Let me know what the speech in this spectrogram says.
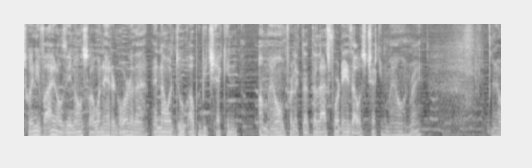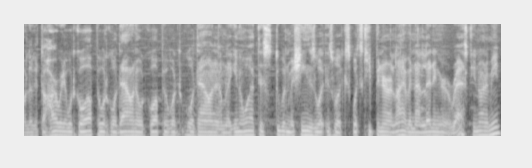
to any vitals, you know. So I went ahead and ordered that, and I would do I would be checking on my own for like the, the last four days. I was checking my own, right? And I would look at the heart rate. It would go up. It would go down. It would go up. It would go down. And I'm like, you know what? This stupid machine is what is what's, what's keeping her alive and not letting her rest. You know what I mean?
